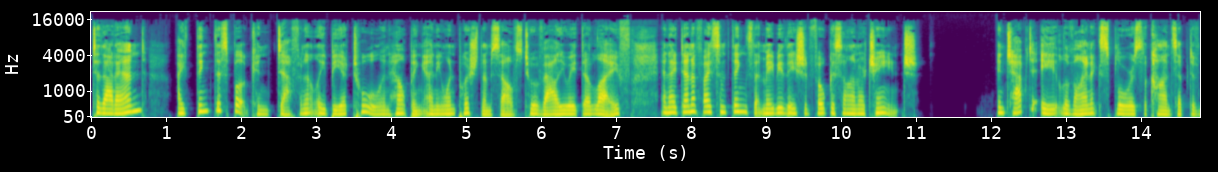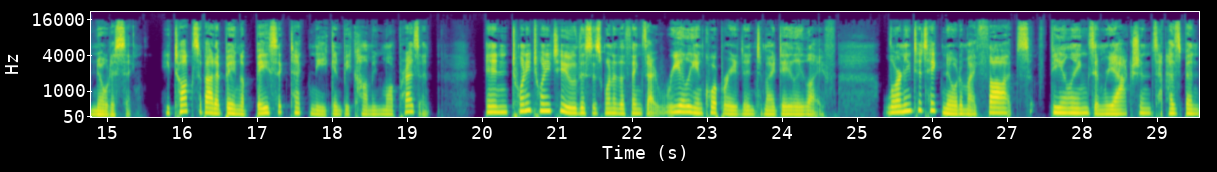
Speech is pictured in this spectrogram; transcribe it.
To that end, I think this book can definitely be a tool in helping anyone push themselves to evaluate their life and identify some things that maybe they should focus on or change. In chapter 8, Levine explores the concept of noticing. He talks about it being a basic technique in becoming more present. In 2022, this is one of the things I really incorporated into my daily life. Learning to take note of my thoughts, feelings, and reactions has been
